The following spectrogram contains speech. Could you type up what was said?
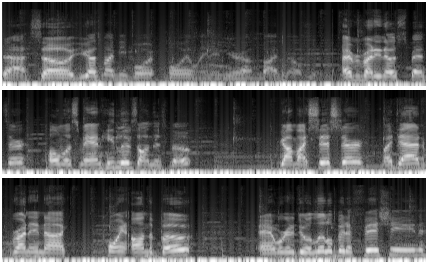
Yeah, so you guys might be boi boiling in your uh, five mils. Everybody knows Spencer, homeless man. He lives on this boat. We got my sister, my dad running a point on the boat, and we're gonna do a little bit of fishing,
